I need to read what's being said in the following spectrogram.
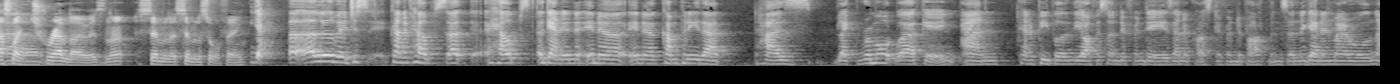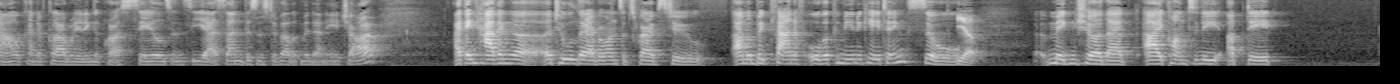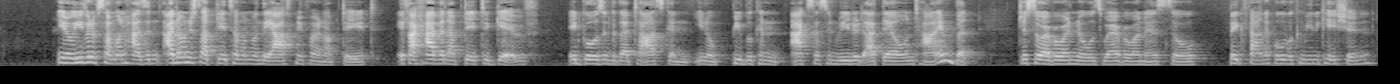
That's like Uh, trello isn't it similar similar sort of thing Yeah, a, a little bit. Just kind of helps uh, helps again in in a in a company that has like remote working and kind of people in the office on different days and across different departments. And again, in my role now, kind of collaborating across sales and CS and business development and HR. I think having a, a tool that everyone subscribes to. I'm a big fan of over communicating, so yeah making sure that I constantly update. You know, even if someone hasn't, I don't just update someone when they ask me for an update. If I have an update to give, it goes into that task, and you know, people can access and read it at their own time. But just so everyone knows where everyone is, so big fan of over communication.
